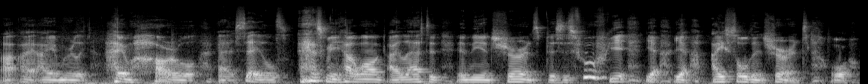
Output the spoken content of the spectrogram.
I, I am really I am horrible at sales. Ask me how long I lasted in the insurance business. Whew, yeah, yeah, yeah. I sold insurance, or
